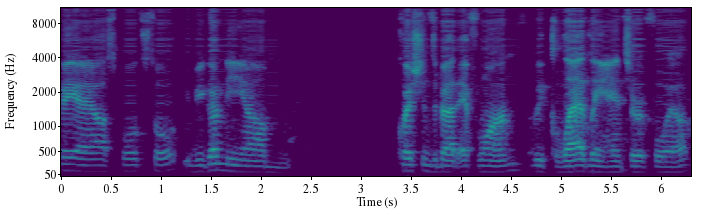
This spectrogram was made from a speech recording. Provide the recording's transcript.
VAR Sports Talk? If you've got any um, questions about F1, we gladly answer it for you.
